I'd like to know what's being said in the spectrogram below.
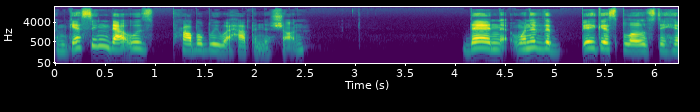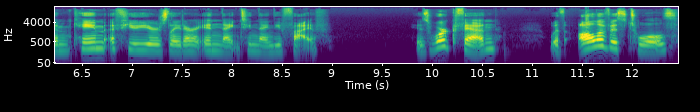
I'm guessing that was probably what happened to Shawn. Then, one of the biggest blows to him came a few years later in 1995. His work van, with all of his tools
